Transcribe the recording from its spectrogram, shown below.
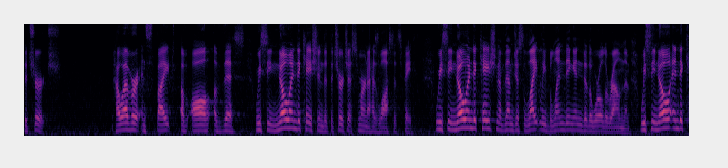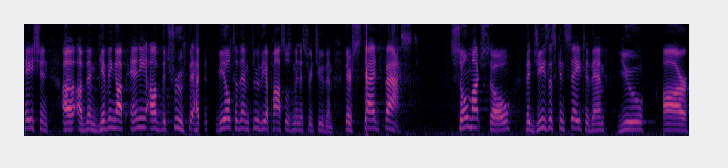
the church. However, in spite of all of this, we see no indication that the church at Smyrna has lost its faith. We see no indication of them just lightly blending into the world around them. We see no indication uh, of them giving up any of the truth that had been revealed to them through the apostles' ministry to them. They're steadfast. So much so that Jesus can say to them, You are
